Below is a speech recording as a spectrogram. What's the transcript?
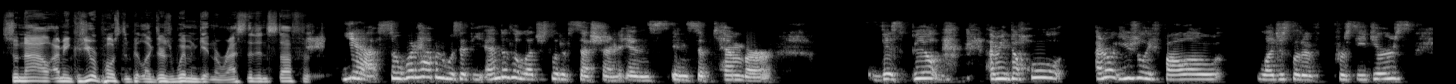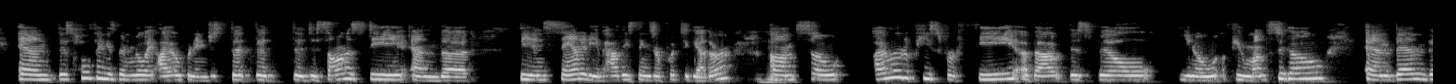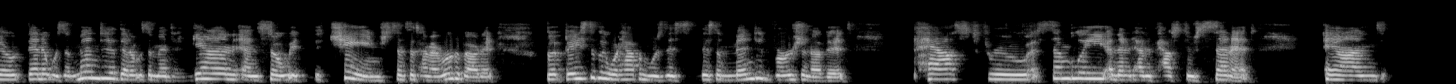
So now, I mean, because you were posting like there's women getting arrested and stuff. Yeah. So what happened was at the end of the legislative session in in September, this bill. I mean, the whole. I don't usually follow legislative procedures, and this whole thing has been really eye opening. Just the, the the dishonesty and the the insanity of how these things are put together. Mm-hmm. Um, so I wrote a piece for FEE about this bill, you know, a few months ago, and then there then it was amended then it was amended again and so it, it changed since the time i wrote about it. But basically what happened was this this amended version of it passed through assembly and then it had to pass through senate. And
